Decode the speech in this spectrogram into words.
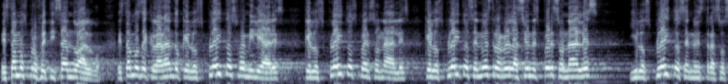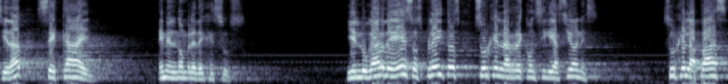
Estamos profetizando algo. Estamos declarando que los pleitos familiares, que los pleitos personales, que los pleitos en nuestras relaciones personales y los pleitos en nuestra sociedad se caen en el nombre de Jesús. Y en lugar de esos pleitos surgen las reconciliaciones. Surge la paz,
